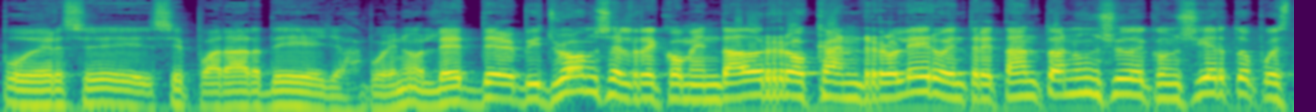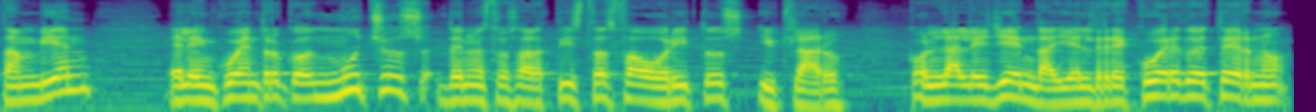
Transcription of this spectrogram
poderse separar de ella. Bueno, Let There Be Drums, el recomendado rock and rollero, entre tanto anuncio de concierto, pues también el encuentro con muchos de nuestros artistas favoritos y claro, con la leyenda y el recuerdo eterno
